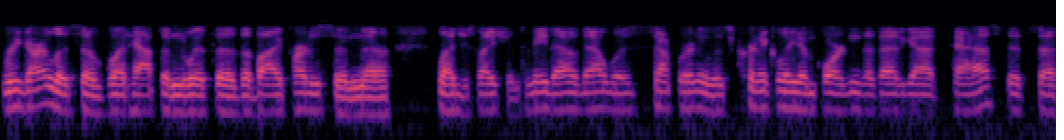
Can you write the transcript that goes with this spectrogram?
regardless of what happened with uh, the bipartisan uh, legislation. To me, that that was separate. It was critically important that that got passed. It's uh,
